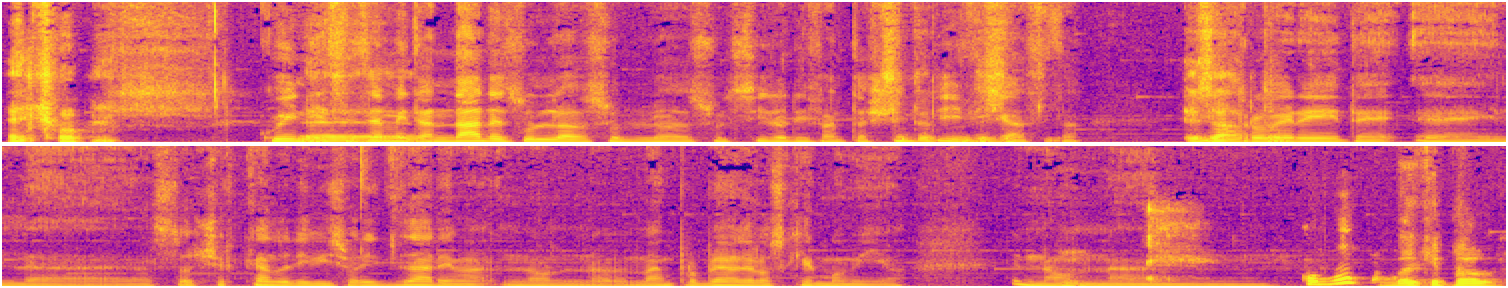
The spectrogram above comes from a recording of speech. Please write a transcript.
ecco Quindi se Eh, semete andate sul, sul- sul sito di Fantascientificast. E esatto. troverete eh, il... sto cercando di visualizzare ma, non, ma è un problema dello schermo mio. Non, ehm, Comunque vuoi che provo,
